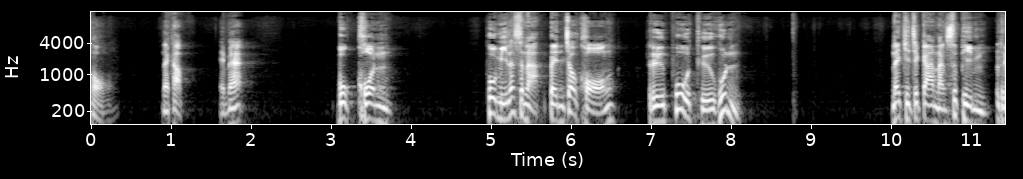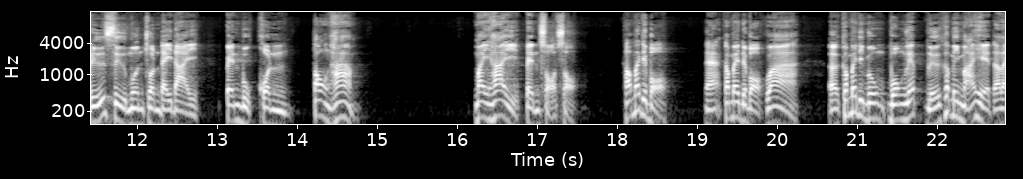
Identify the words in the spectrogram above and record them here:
สนะครับเห็นไหมบุคคล ผู้มีลักษณะเป็นเจ้าของหรือผู้ถือหุ้น ในกิจการหนังสือพิมพ์ หรือสื่อมวลชนใด ๆ เป็นบุคคลต้องห้าม ไม่ให้เป็นสสเขาไม่ได้บอกนะเขาไม่ได้บอกว่าเอ่อเขาไม่ได้วงวงเล็บ หรือเขามีหมายเหตุอะไร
